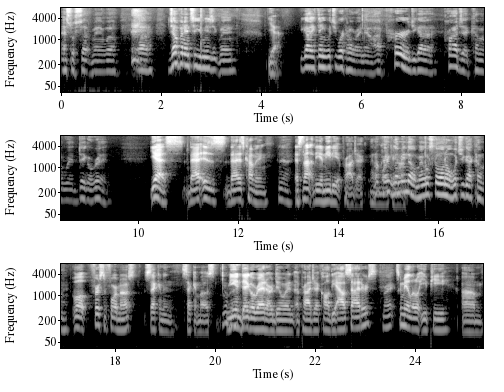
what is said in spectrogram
That's what's up, man. Well, uh, jumping into your music, man. yeah. You got anything? What you working on right now? I've heard you got a project coming with Dago Red. Yes, that is that is coming. Yeah. It's not the immediate project that I'm Okay, working let on. me know, man. What's going on? What you got coming? Well, first and foremost, second and second most, Okay. me and Dago Red are doing a project called The Outsiders. Right. It's gonna be a little EP. Um,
